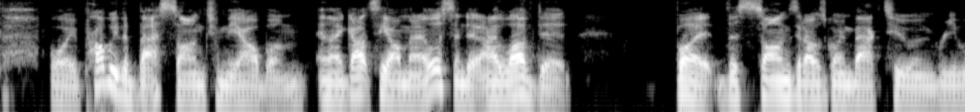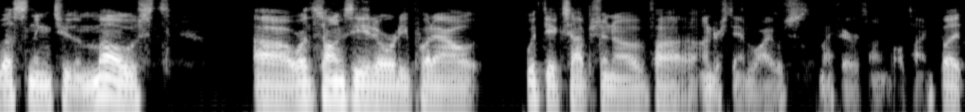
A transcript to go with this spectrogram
boy, probably the best songs from the album. And I got to the album and I listened to it and I loved it, but the songs that I was going back to and re-listening to the most uh, were the songs he had already put out, with the exception of uh, "Understand Why," which is my favorite song of all time. But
